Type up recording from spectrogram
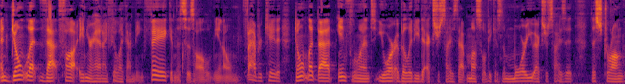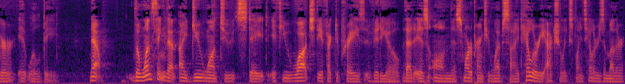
and don't let that thought in your head, I feel like I'm being fake and this is all, you know, fabricated. Don't let that influence your ability to exercise that muscle because the more you exercise it, the stronger it will be. Now, the one thing that I do want to state if you watch the effective praise video that is on the Smarter Parenting website, Hillary actually explains. Hillary's a mother,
